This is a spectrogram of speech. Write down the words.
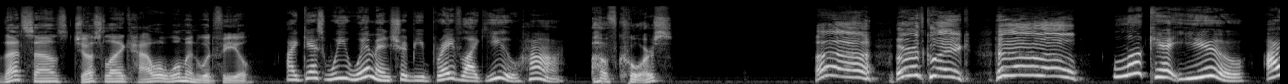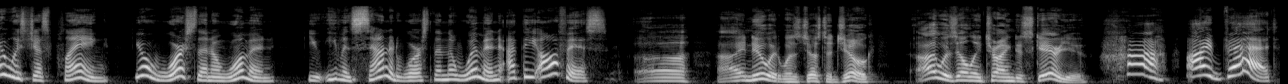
That sounds just like how a woman would feel. I guess we women should be brave like you, huh? Of course. Ah! Earthquake! Help! Look at you! I was just playing. You're worse than a woman. You even sounded worse than the women at the office. Uh, I knew it was just a joke. I was only trying to scare you. Ha! I bet!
